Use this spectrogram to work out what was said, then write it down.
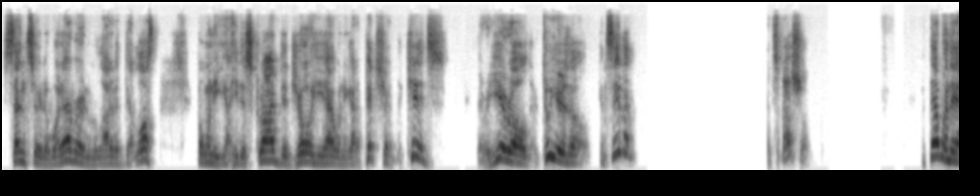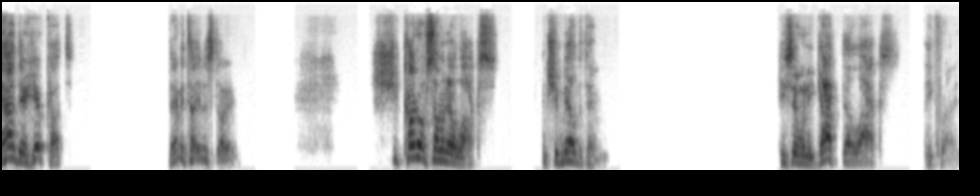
censored or whatever, and a lot of it got lost. But when he got, he described the joy he had when he got a picture of the kids. They're a year old, they're two years old. You can see them. It's special. But then when they had their haircut, did I ever tell you the story? She cut off some of their locks and she mailed it to him. He said when he got the locks, he cried.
